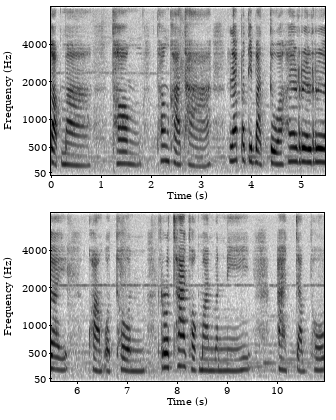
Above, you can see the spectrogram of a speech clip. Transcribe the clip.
กลับมา ท่อง ท่องคาถา และปฏิบัติตัวให้เรื่อยๆ ความอดทน รสชาติของมันวันนี้ อาจจะพบ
